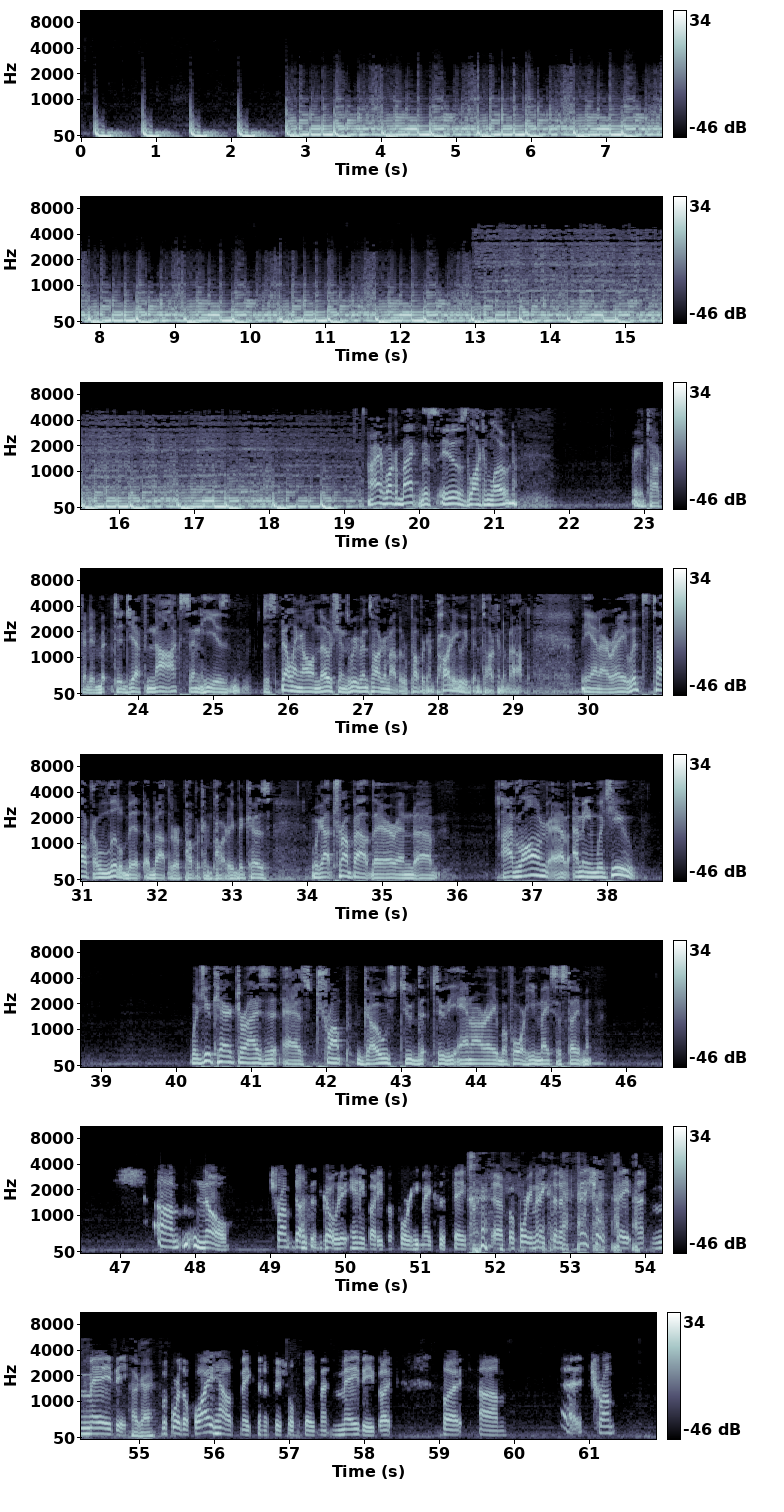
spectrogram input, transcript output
Right, welcome back. This is Lock and Load. We were talking to, to Jeff Knox, and he is dispelling all notions. We've been talking about the Republican Party. We've been talking about the NRA. Let's talk a little bit about the Republican Party because we got Trump out there, and uh, I've long. I mean, would you would you characterize it as Trump goes to the to the NRA before he makes a statement? Um, no, Trump doesn't go to anybody before he makes a statement. Uh, before he makes an official statement, maybe. Okay. Before the White House makes an official statement, maybe. But but um, uh, Trump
